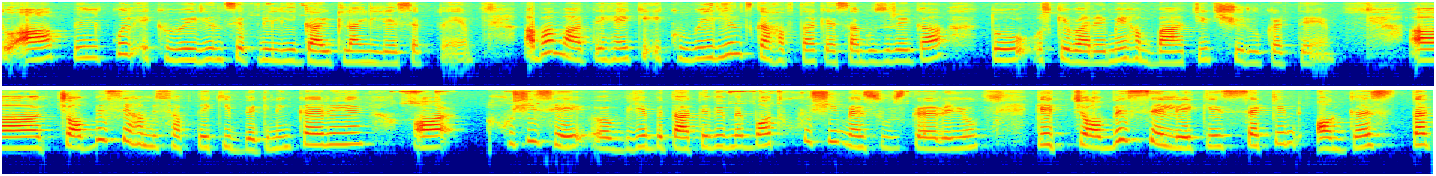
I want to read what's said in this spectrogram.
तो आप बिल्कुल इक्वेरियन से अपने लिए गाइडलाइन ले सकते हैं। अब हम आते हैं कि इक्वेरियंस का हफ़्ता कैसा गुजरेगा तो उसके बारे में हम बातचीत शुरू करते हैं। चौबीस से हम इस हफ़्ते की बिगनिंग कर रहे हैं और खुशी से ये बताते हुए मैं बहुत खुशी महसूस कर रही हूँ कि 24 से लेके सेकेंड अगस्त तक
